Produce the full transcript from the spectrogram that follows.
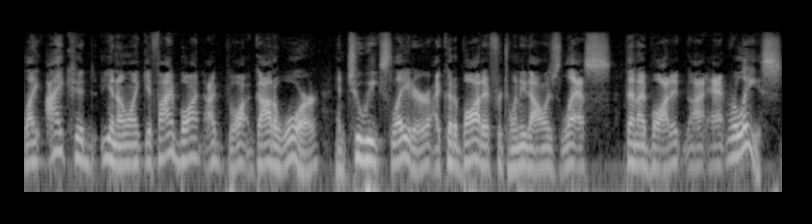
Like I could, you know, like if I bought I bought God of War, and two weeks later I could have bought it for twenty dollars less than I bought it uh, at release.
